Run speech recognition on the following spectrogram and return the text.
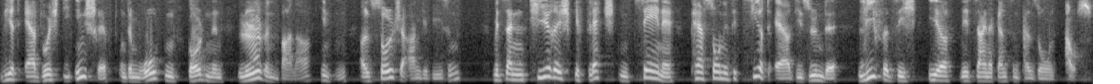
wird er durch die Inschrift und dem roten, goldenen Löwenbanner hinten als solcher angewiesen, mit seinen tierisch gefletschten Zähne personifiziert er die Sünde, liefert sich ihr mit seiner ganzen Person aus.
